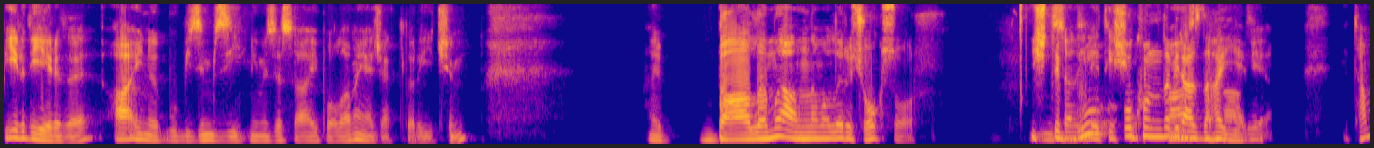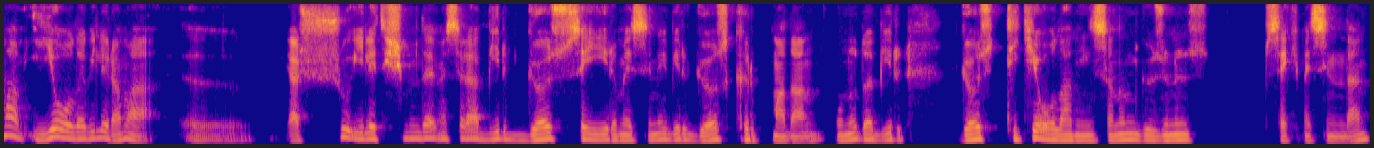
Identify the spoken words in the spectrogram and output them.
Bir diğeri de aynı bu bizim zihnimize sahip olamayacakları için Hani bağlamı anlamaları çok zor. İşte İnsan bu o konuda biraz daha iyi. Ya. E, tamam iyi olabilir ama e, ya şu iletişimde mesela bir göz seyirmesini bir göz kırpmadan onu da bir göz tiki olan insanın gözünün sekmesinden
